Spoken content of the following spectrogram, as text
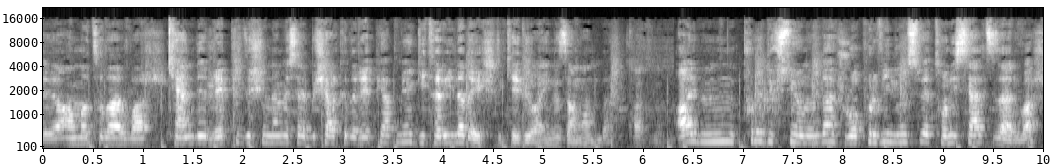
e, anlatılar var. Kendi rapi dışında mesela bir şarkıda rap yapmıyor. Gitarıyla da eşlik ediyor aynı zamanda. Tatlı. Albümün prodüksiyonunda Roper Williams ve Tony Seltzer var.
